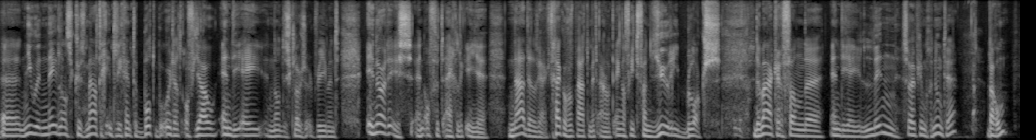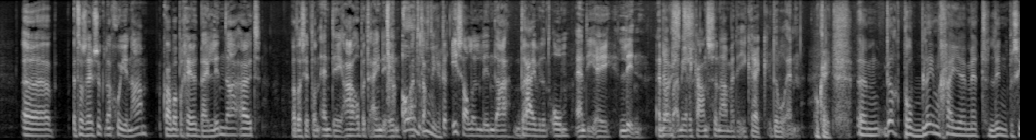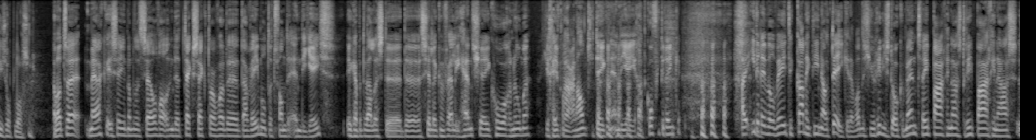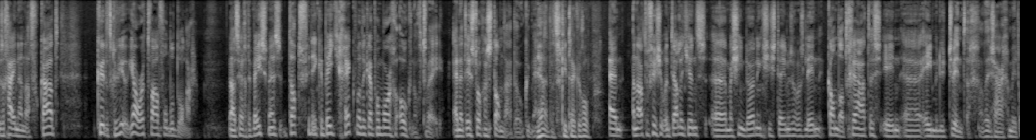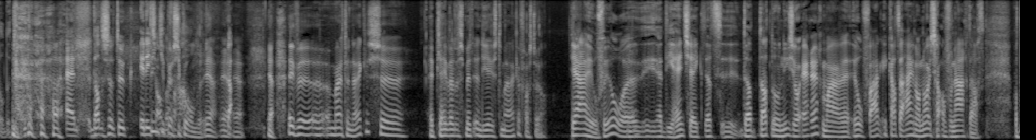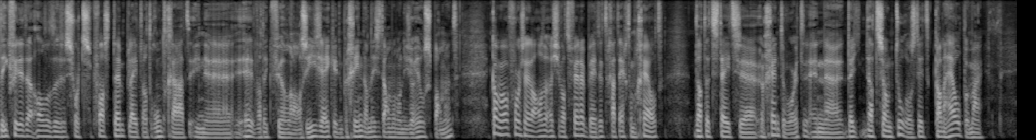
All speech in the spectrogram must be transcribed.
Uh, nieuwe Nederlandse kunstmatig intelligente bot beoordeelt of jouw NDA, Non-Disclosure Agreement, in orde is. En of het eigenlijk in je nadeel werkt. Daar ga ik over praten met Arnold Engelfried van Jury Blocks. De maker van de NDA Lin, zo heb je hem genoemd, hè? Waarom? Uh, het was even zoeken naar een goede naam. Ik kwam op een gegeven moment bij Linda uit. Want daar zit dan NDA op het einde in. Oh, maar toen dacht ik, er is al een Linda, draaien we het om. NDA Lin. En dan de Amerikaanse naam met de Y-N. Oké. Okay. Um, welk probleem ga je met Lin precies oplossen? Wat we merken is, je noemde het zelf al, in de techsector worden, daar wemelt het van de NDA's. Ik heb het wel eens de, de Silicon Valley handshake horen noemen. Je geeft maar een hand, je tekent een NDA, je gaat koffie drinken. uh, iedereen wil weten, kan ik die nou tekenen? Want het is een juridisch document, twee pagina's, drie pagina's. Dus dan ga je naar een advocaat. Kun je het review? Ja hoor, 1200 dollar. Nou zeggen de meeste mensen, dat vind ik een beetje gek, want ik heb er morgen ook nog twee. En het is toch een standaard document. Ja, dat schiet lekker op. En een artificial intelligence, uh, machine learning systeem zoals Lin, kan dat gratis in uh, 1 minuut 20. Dat is haar gemiddelde tijd. en dat is natuurlijk in iets Tientje per verhaal. seconde, ja. ja, ja. ja. ja. Even uh, Maarten Nijkens, uh, heb jij wel eens met NDA's te maken? Vast wel. Ja, heel veel. Uh, die handshake, dat, dat, dat nog niet zo erg, maar heel vaak. Ik had er eigenlijk nog nooit zo over nagedacht. Want ik vind het altijd een soort vast template wat rondgaat in uh, wat ik veel al zie. Zeker in het begin, dan is het allemaal nog niet zo heel spannend. Ik kan me wel voorstellen, als, als je wat verder bent, het gaat echt om geld, dat het steeds uh, urgenter wordt. En dat, dat zo'n tool als dit kan helpen. Maar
